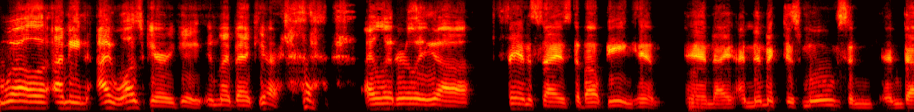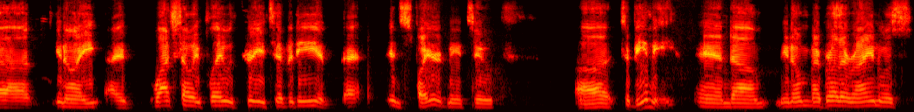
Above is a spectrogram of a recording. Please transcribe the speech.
Well, I mean, I was Gary Gait in my backyard. I literally uh, fantasized about being him, and I, I mimicked his moves, and and uh, you know, I, I watched how he played with creativity, and that inspired me to uh, to be me. And um, you know, my brother Ryan was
